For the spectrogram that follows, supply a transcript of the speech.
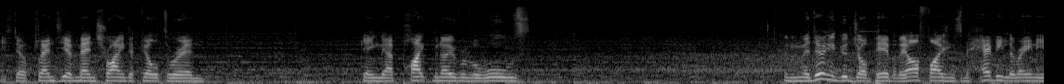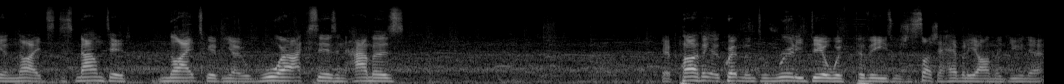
You still have plenty of men trying to filter in. Getting their pikemen over the walls. I mean, they're doing a good job here, but they are fighting some heavy Lorrainian knights, dismounted knights with, you know, war axes and hammers. Yeah, perfect equipment to really deal with Pavese, which is such a heavily armored unit.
